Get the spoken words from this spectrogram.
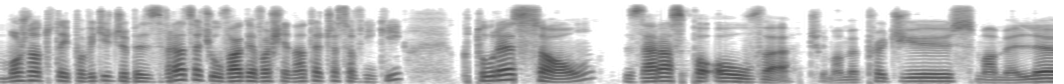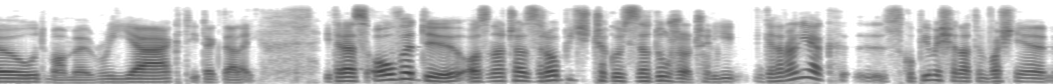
można tutaj powiedzieć, żeby zwracać uwagę właśnie na te czasowniki, które są zaraz po over, czyli mamy produce, mamy load, mamy react i tak dalej. I teraz overdo oznacza zrobić czegoś za dużo, czyli generalnie jak y, skupimy się na tym właśnie, y,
